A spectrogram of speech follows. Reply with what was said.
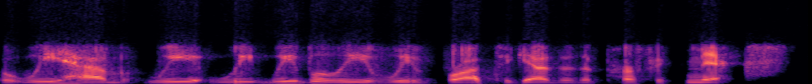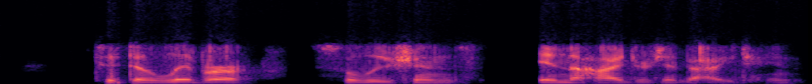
but we have we we we believe we've brought together the perfect mix to deliver solutions in the hydrogen value chain.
